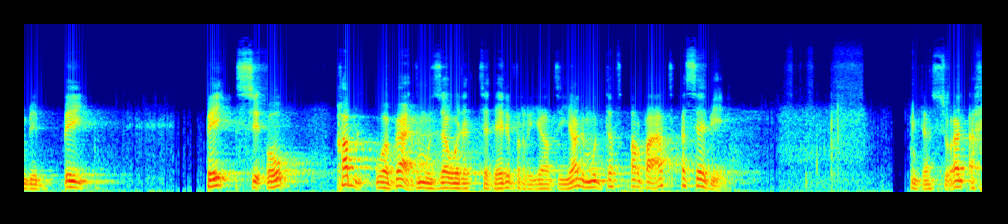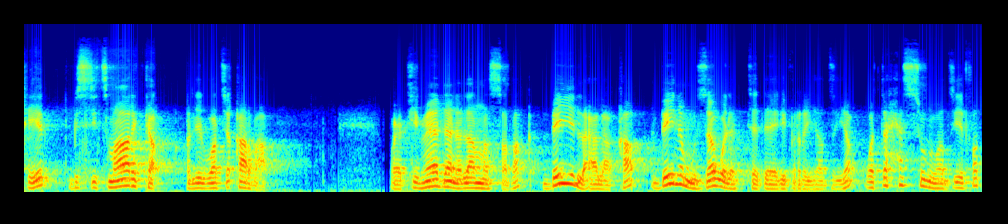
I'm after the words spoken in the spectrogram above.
ب BPCO قبل وبعد مزاولة التدريب الرياضية لمدة أربعة أسابيع. إذا السؤال الأخير باستثمارك للوثيقة أربعة. واعتمادا على ما سبق بين العلاقة بين مزاولة التدريب الرياضية وتحسن وظيفة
